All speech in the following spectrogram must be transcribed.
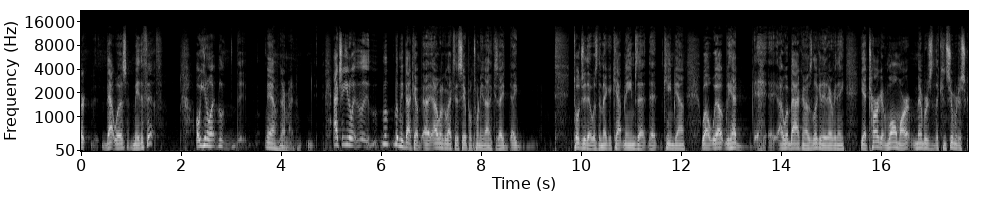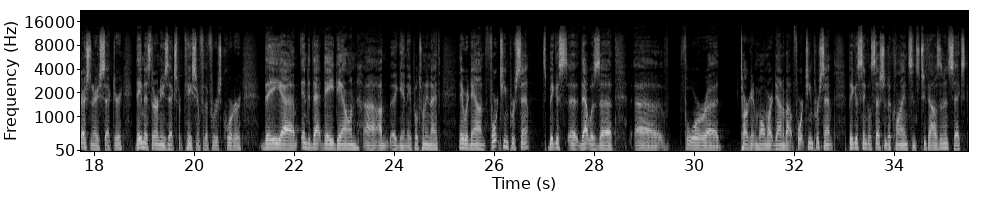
Or that was May the 5th. Oh, you know what? Yeah, never mind. Actually, you know what? Let me back up. I, I want to go back to this April 29th because I, I told you that was the mega cap names that, that came down. Well, we, we had I went back and I was looking at everything. Yeah, Target and Walmart, members of the consumer discretionary sector, they missed their earnings expectation for the first quarter. They uh, ended that day down uh, on again April 29th. They were down 14 percent its biggest uh, that was uh, uh, for uh, Target and Walmart down about 14%, biggest single session decline since 2006.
